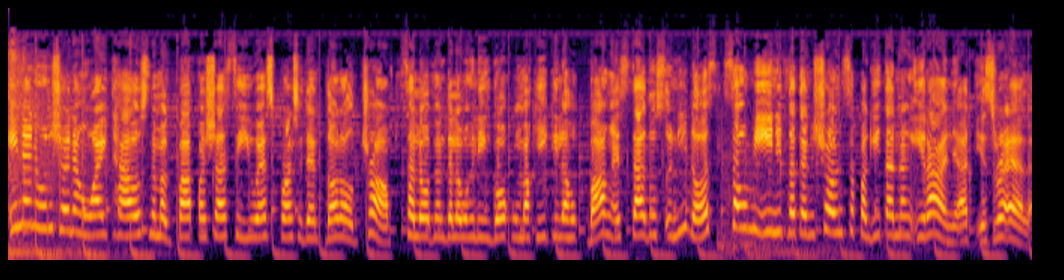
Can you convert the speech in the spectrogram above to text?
Inanunsyo ng White House na magpapasya si US President Donald Trump sa loob ng dalawang linggo kung makikilahok ba ang Estados Unidos sa umiinit na tensyon sa pagitan ng Iran at Israel.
